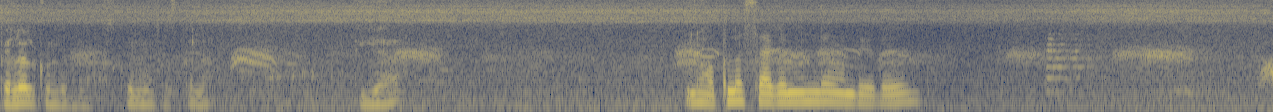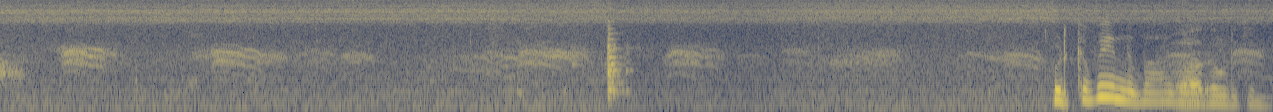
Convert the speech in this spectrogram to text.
పిల్లలకు ఉండదు స్కూల్ నుంచి వస్తా తీయా? లోపల సగం ఉందే ఉంది కదా ఉడికిపోయింది బాగా. బాగా ఉడికింది.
